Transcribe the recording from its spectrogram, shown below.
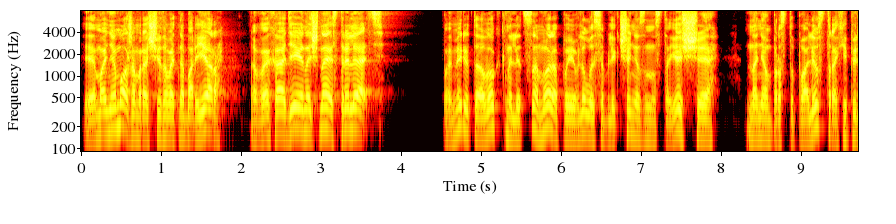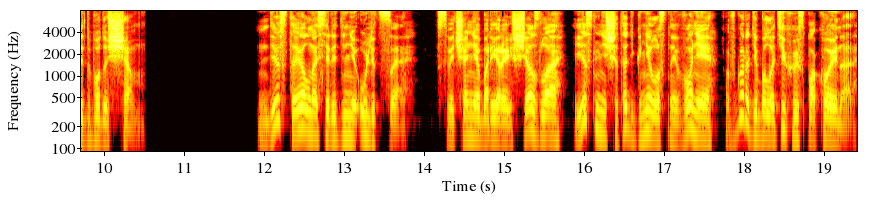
И мы не можем рассчитывать на барьер. Выходи и начинай стрелять!» По мере того, как на лице мэра появлялось облегчение за настоящее, на нем проступали страхи перед будущим. Ди стоял на середине улицы. Свечение барьера исчезло, если не считать гнилостной вони, в городе было тихо и спокойно.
